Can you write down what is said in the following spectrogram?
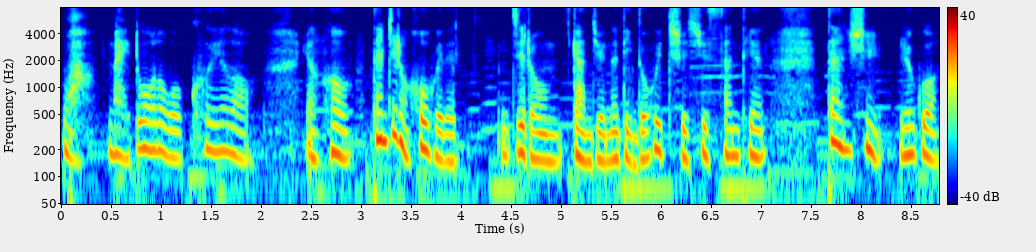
哇，买多了我亏了。然后，但这种后悔的这种感觉呢，顶多会持续三天。但是如果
